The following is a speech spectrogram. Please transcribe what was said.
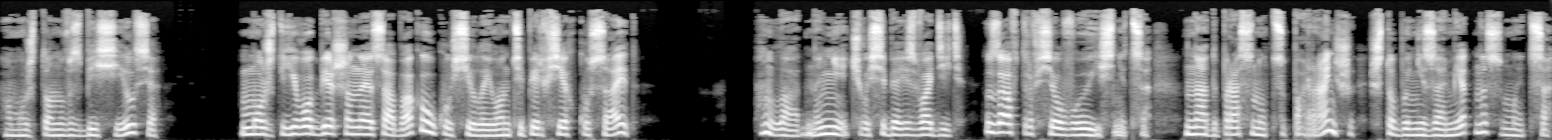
А может, он взбесился? Может, его бешеная собака укусила, и он теперь всех кусает? Ладно, нечего себя изводить. Завтра все выяснится. Надо проснуться пораньше, чтобы незаметно смыться.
